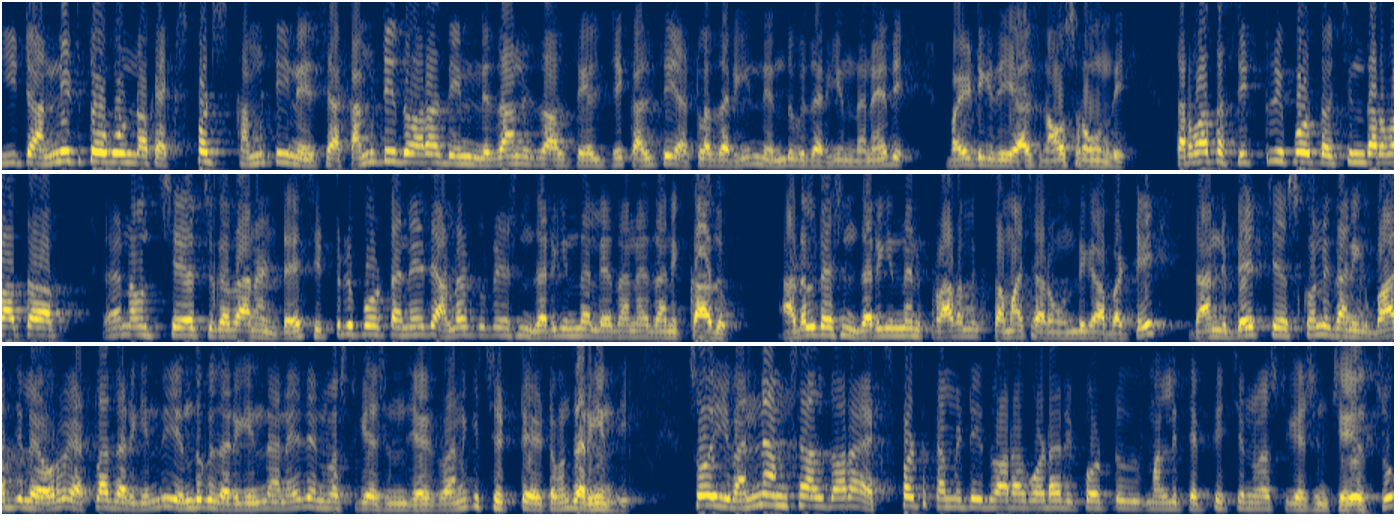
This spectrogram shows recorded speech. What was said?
వీటి అన్నిటితో కూడిన ఒక ఎక్స్పర్ట్స్ కమిటీని వేసి ఆ కమిటీ ద్వారా దీన్ని నిజానిజాలు తేల్చి కల్తీ ఎట్లా జరిగింది ఎందుకు జరిగింది అనేది బయటికి తీయాల్సిన అవసరం ఉంది. తర్వాత సిట్ రిపోర్ట్ వచ్చిన తర్వాత అనౌన్స్ చేయొచ్చు కదా అని అంటే సిట్ రిపోర్ట్ అనేది అడల్టరేషన్ జరిగిందా లేదా అనే దానికి కాదు. అడల్టరేషన్ జరిగిందని ప్రాథమిక సమాచారం ఉంది కాబట్టి దాన్ని బేస్ చేసుకొని దానికి బాధ్యులు ఎవరు ఎట్లా జరిగింది ఎందుకు జరిగింది అనేది ఇన్వెస్టిగేషన్ చేయడానికి చిట్ వేయటం జరిగింది. సో ఇవన్నీ అంశాల ద్వారా ఎక్స్పర్ట్ కమిటీ ద్వారా కూడా రిపోర్టు మళ్ళీ తెప్పించి ఇన్వెస్టిగేషన్ చేయొచ్చు.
